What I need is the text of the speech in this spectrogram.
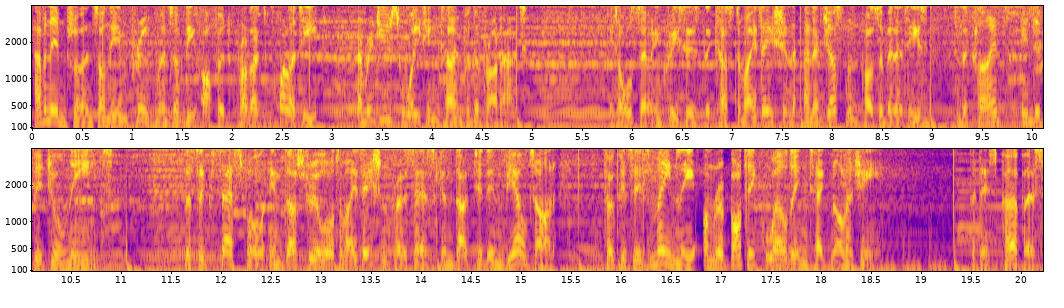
have an influence on the improvement of the offered product quality and reduce waiting time for the product. It also increases the customization and adjustment possibilities to the client's individual needs. The successful industrial automation process conducted in Wielton focuses mainly on robotic welding technology. For this purpose,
